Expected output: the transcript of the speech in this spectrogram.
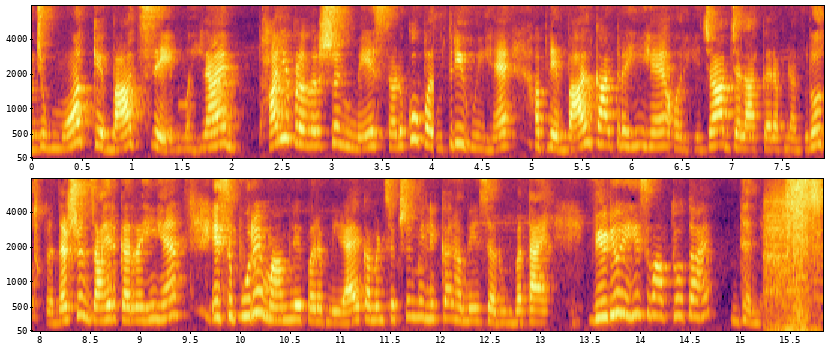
जो मौत के बाद से महिलाएँ भारी प्रदर्शन में सड़कों पर उतरी हुई हैं, अपने बाल काट रही हैं और हिजाब जलाकर अपना विरोध प्रदर्शन ज़ाहिर कर रही हैं। इस पूरे मामले पर अपनी राय कमेंट सेक्शन में लिखकर हमें ज़रूर बताएँ। वीडियो यही समाप्त होता है। धन्यवाद।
